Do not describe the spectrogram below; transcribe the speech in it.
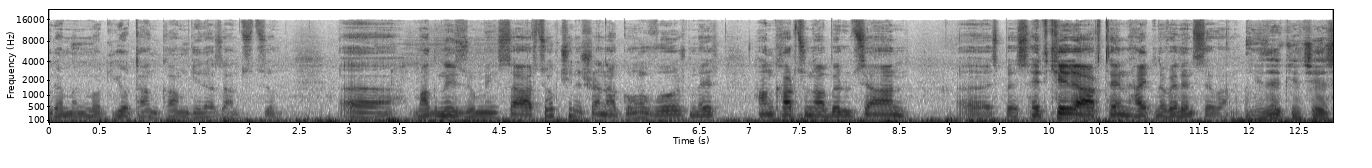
ուրեմն մոտ 7 անգամ գերազանցություն մագնեզիումի սա արդյոք չի նշանակում որ մեր հանքարդյունաբերության այսպես հետքերը արդեն հայտնվել են Սևանում։ Գիտեք ինչ, ես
